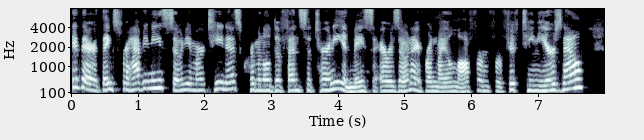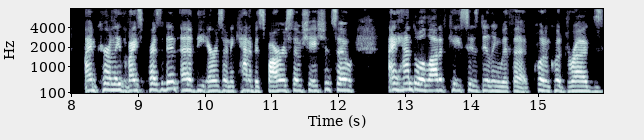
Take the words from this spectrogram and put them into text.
Hey there, thanks for having me. Sonia Martinez, criminal defense attorney in Mesa, Arizona. I've run my own law firm for 15 years now. I'm currently the vice president of the Arizona Cannabis Bar Association. So I handle a lot of cases dealing with uh, quote unquote drugs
